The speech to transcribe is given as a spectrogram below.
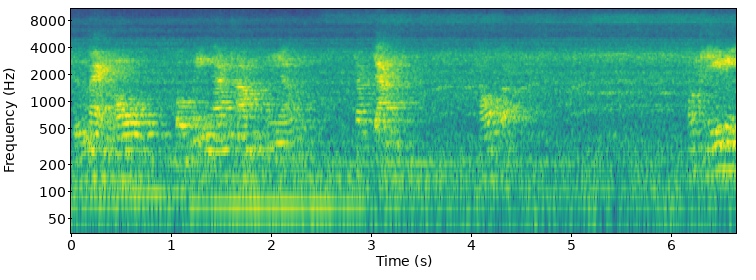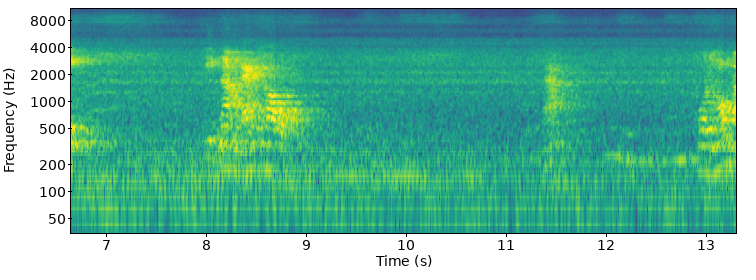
ถึงแม่เขาบอกมีงานทำอย่างเงี้ย chắc chắn เขาแบบบางทีนี่กินน้ำแรงเข้านะ คนเขาไป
